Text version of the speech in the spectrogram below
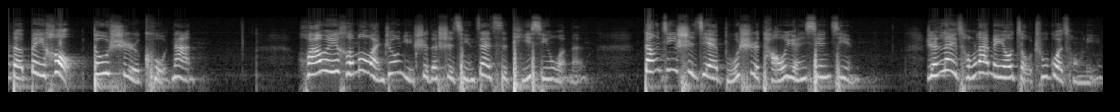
的背后都是苦难。华为和孟晚舟女士的事情再次提醒我们：当今世界不是桃源仙境，人类从来没有走出过丛林。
